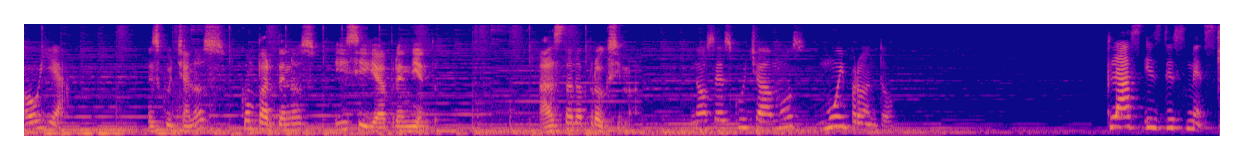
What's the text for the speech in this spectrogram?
oh yeah. Escúchanos, compártenos y sigue aprendiendo. Hasta la próxima. Nos escuchamos muy pronto. Class is dismissed.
